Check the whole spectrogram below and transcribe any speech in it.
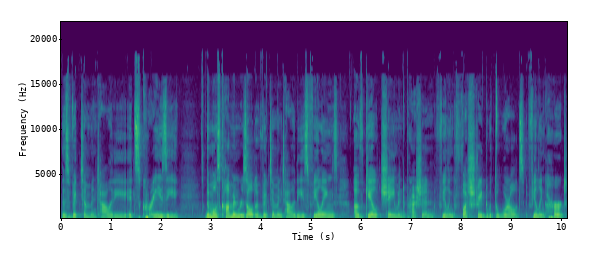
this victim mentality. It's crazy. The most common result of victim mentality is feelings of guilt, shame, and depression, feeling frustrated with the world, feeling hurt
